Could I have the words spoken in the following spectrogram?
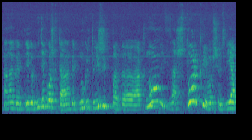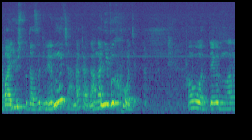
Она говорит, я говорю, где кошка-то? Она говорит, ну, говорит, лежит под э, окном, за шторкой, в общем, я боюсь туда заглянуть, она, она не выходит. Вот, я говорю, она,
